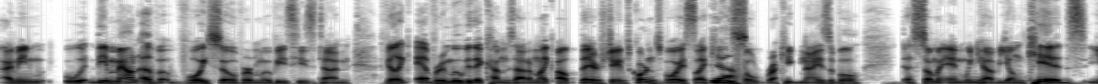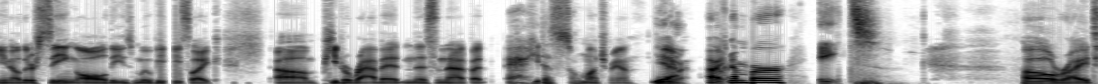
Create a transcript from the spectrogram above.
I mean, w- the amount of voiceover movies he's done, I feel like every movie that comes out, I'm like, oh, there's James Corden's voice. Like, Yeah. it's so recognizable. Does so many, and when you have young kids, you know, they're seeing all these movies like um, Peter Rabbit and this and that. But eh, he does so much, man. Yeah. Anyway. All right, number eight. All right,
